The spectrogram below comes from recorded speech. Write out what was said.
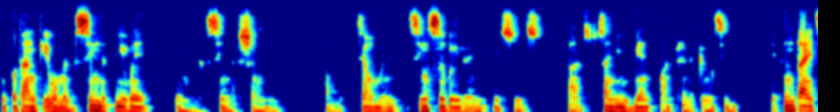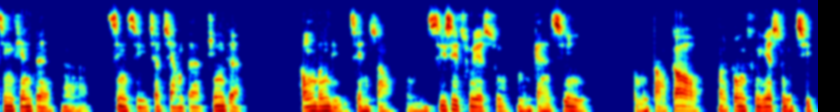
你不但给我们新的地位，给我们新的生命，嗯，叫我们行事为人也是啊，在你里面完全的更新，也等待今天的嗯。信息叫讲的、听的，同门里的建造。我们谢谢主耶稣，我们感谢你，我们祷告，奉主耶稣基督。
